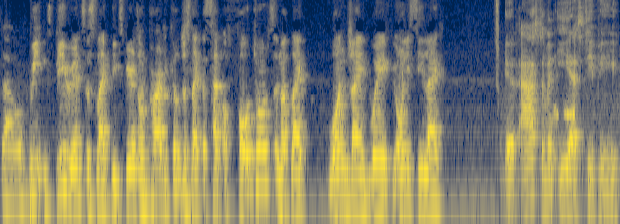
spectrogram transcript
So we experience is like the experience of a particle, just like a set of photons and not like one giant wave. We only see like if asked of an ESTP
